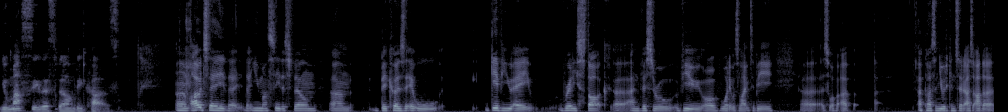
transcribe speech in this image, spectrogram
You must see this film because. Um, I would say that that you must see this film um, because it will give you a really stark uh, and visceral view of what it was like to be uh, sort of a, a person you would consider as other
